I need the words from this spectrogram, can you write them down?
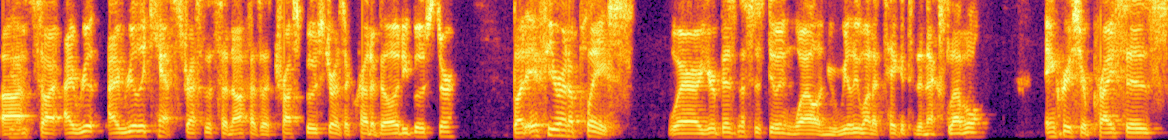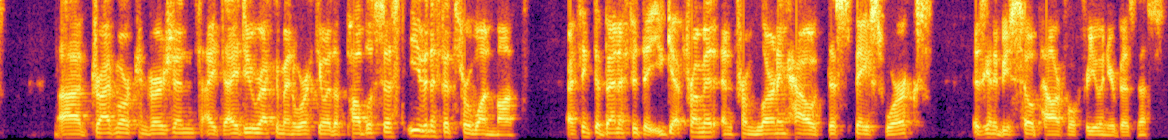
Uh, so I, I, re- I really can't stress this enough as a trust booster, as a credibility booster. But if you're in a place where your business is doing well and you really want to take it to the next level, increase your prices, uh, drive more conversions, I, I do recommend working with a publicist, even if it's for one month. I think the benefit that you get from it and from learning how this space works is going to be so powerful for you and your business.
